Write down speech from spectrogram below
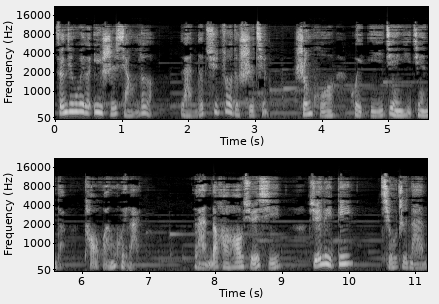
曾经为了一时享乐，懒得去做的事情，生活会一件一件的讨还回来。懒得好好学习，学历低，求职难。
